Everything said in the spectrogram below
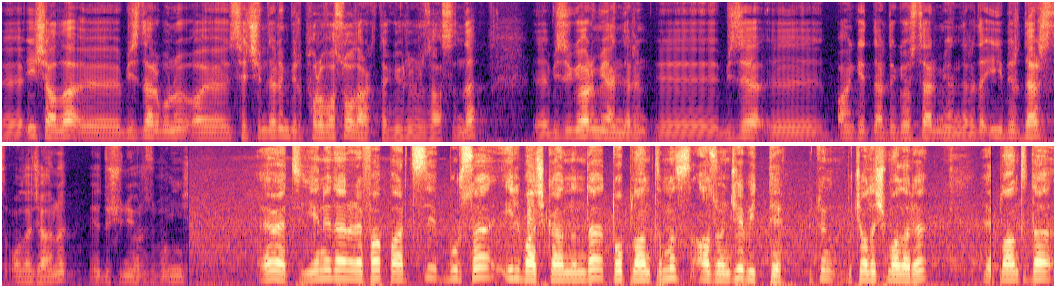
E, inşallah e, bizler bunu e, seçimlerin bir provası olarak da görüyoruz aslında. E, bizi görmeyenlerin, e, bize e, anketlerde göstermeyenlere de iyi bir ders olacağını e, düşünüyoruz. Bu Evet, yeniden Refah Partisi Bursa İl Başkanlığı'nda toplantımız az önce bitti. Bütün bu çalışmaları, e, toplantıda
